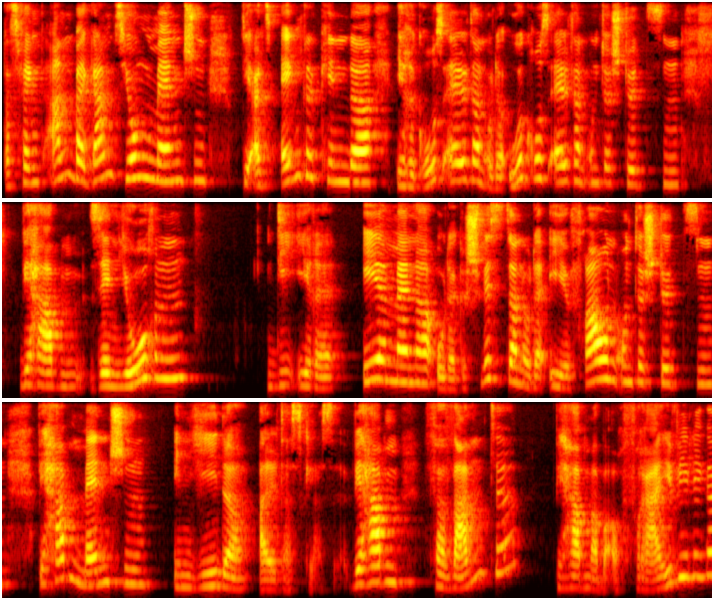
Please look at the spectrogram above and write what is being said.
Das fängt an bei ganz jungen Menschen, die als Enkelkinder ihre Großeltern oder Urgroßeltern unterstützen. Wir haben Senioren, die ihre Ehemänner oder Geschwistern oder Ehefrauen unterstützen. Wir haben Menschen in jeder Altersklasse. Wir haben Verwandte, wir haben aber auch Freiwillige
